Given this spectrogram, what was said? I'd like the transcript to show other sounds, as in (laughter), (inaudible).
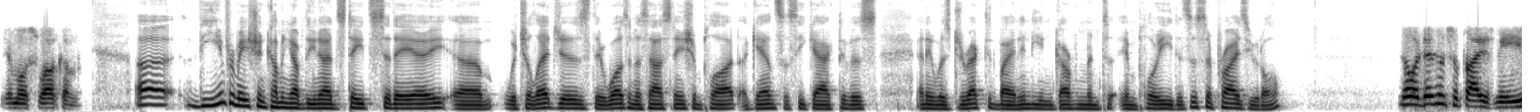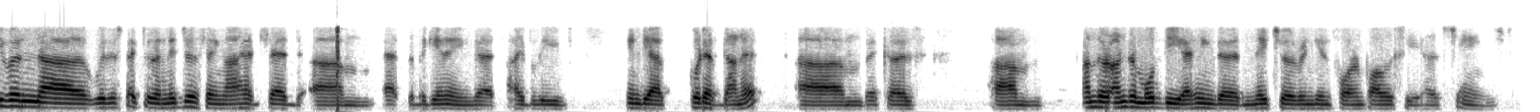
You're most welcome. Uh, the information coming out of the United States today, um, which alleges there was an assassination plot against a Sikh activist and it was directed by an Indian government employee, does this surprise you at all? No, it doesn't surprise me. Even uh, with respect to the Nijjar thing, I had said um, at the beginning that I believe India could have done it um, because um, under under Modi, I think the nature of Indian foreign policy has changed,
